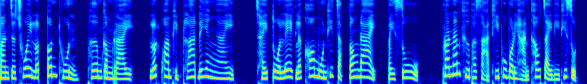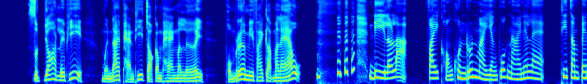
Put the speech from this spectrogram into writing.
มันจะช่วยลดต้นทุน เพิ่มกำไร ลดความผิดพลาดได้ยังไง ใช้ตัวเลขและข้อมูลที่จับต้องได้ไปสู้ เพราะนั่นคือภาษาที่ผู้บริหารเข้าใจดีที่สุด สุดยอดเลยพี่ เหมือนได้แผนที่เจาะกำแพงมาเลย ผมเริ่มมีไฟกลับมาแล้ว ดีแล้วล่ะ ไฟของคนรุ่นใหม่อย่างพวกนายนี่แหละ ที่จำเป็น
